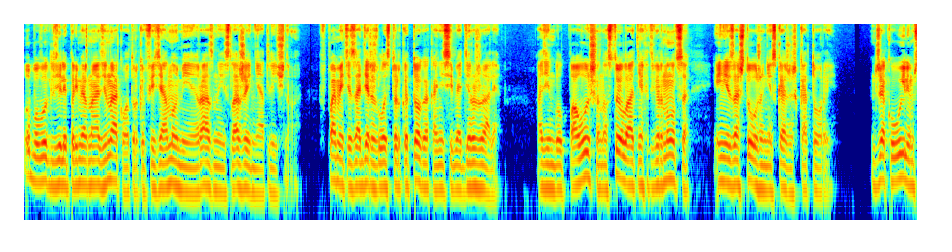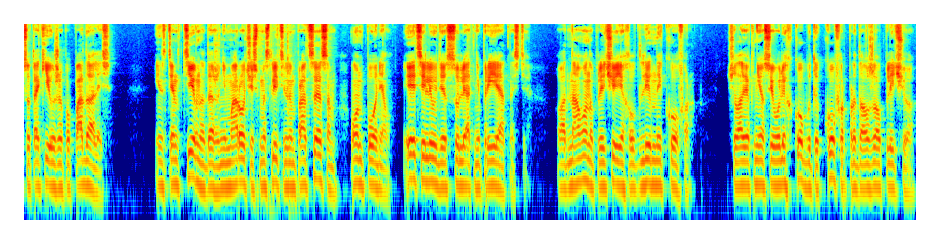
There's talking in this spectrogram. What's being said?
Оба выглядели примерно одинаково, только физиономии разные и сложения отличного. В памяти задерживалось только то, как они себя держали. Один был повыше, но стоило от них отвернуться, и ни за что уже не скажешь который. Джеку Уильямсу такие уже попадались. Инстинктивно, даже не морочась мыслительным процессом, он понял, эти люди сулят неприятности. У одного на плече ехал длинный кофр. Человек нес его легко, будто кофр продолжал плечо.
